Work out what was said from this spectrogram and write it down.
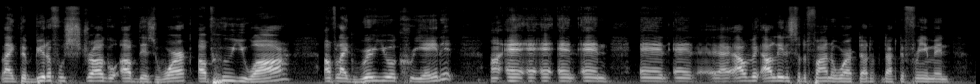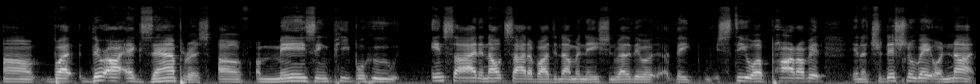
Like the beautiful struggle of this work of who you are of like where you were created uh, and, and, and and and I'll, I'll lead us to the final work, Dr. Freeman. Um, but there are exemplars of amazing people who inside and outside of our denomination, whether they were they still a part of it in a traditional way or not,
